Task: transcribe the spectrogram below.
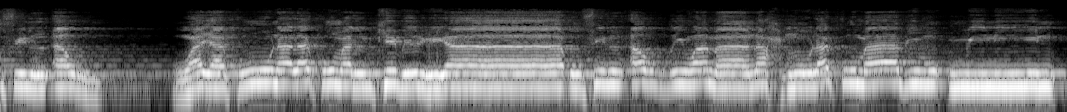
في الأرض ويكون لكم الكبرياء في الأرض وما نحن لكما بمؤمنين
